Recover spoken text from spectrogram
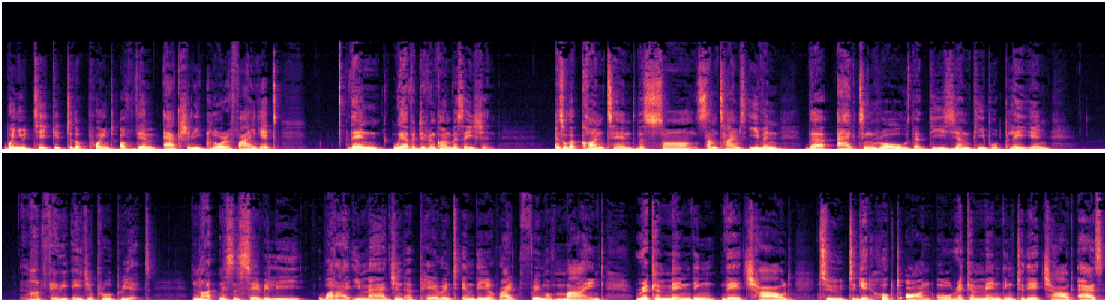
when you take it to the point of them actually glorifying it, then we have a different conversation. And so the content, the song, sometimes even the acting roles that these young people play in, not very age appropriate, not necessarily what I imagine a parent in their right frame of mind recommending their child to, to get hooked on or recommending to their child as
